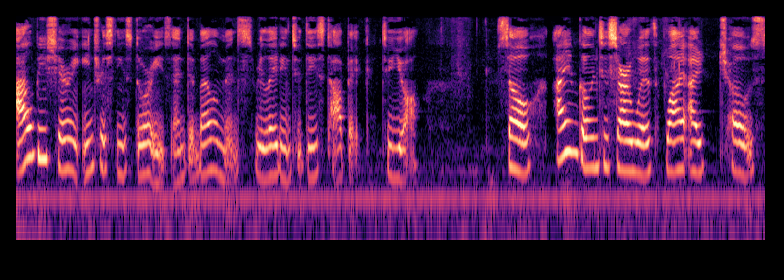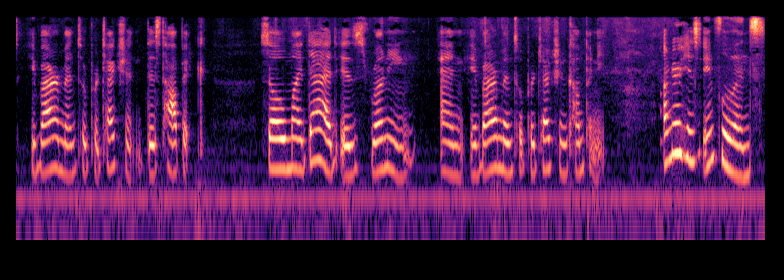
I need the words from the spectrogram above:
I'll be sharing interesting stories and developments relating to this topic to you all. So, I am going to start with why I chose environmental protection this topic. So, my dad is running an environmental protection company. Under his influence,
